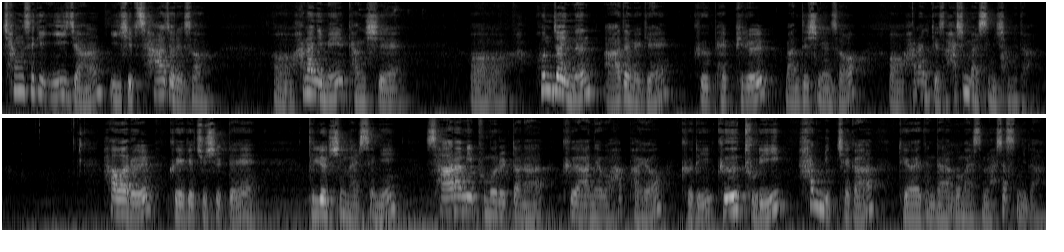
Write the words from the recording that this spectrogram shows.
창세기 2장 24절에서 어, 하나님이 당시에 어, 혼자 있는 아담에게 그 배필을 만드시면서 어, 하나님께서 하신 말씀이십니다. 하와를 그에게 주실 때 들려주신 말씀이 사람이 부모를 떠나 그 아내와 합하여 그리, 그 둘이 한 육체가 되어야 된다라고 말씀을 하셨습니다.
